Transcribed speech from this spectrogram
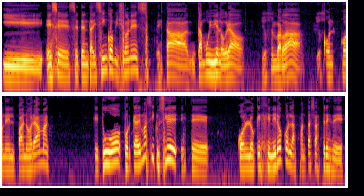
Y ese 75 millones está, está muy bien logrado. En verdad, con, con el panorama que tuvo, porque además inclusive este, con lo que generó con las pantallas 3D.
